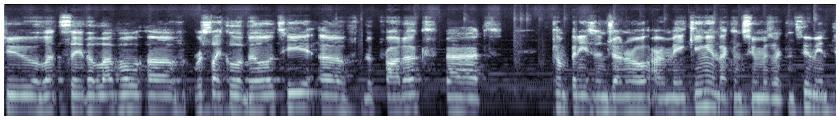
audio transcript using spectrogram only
to, let's say, the level of recyclability of the products that companies in general are making and that consumers are consuming?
